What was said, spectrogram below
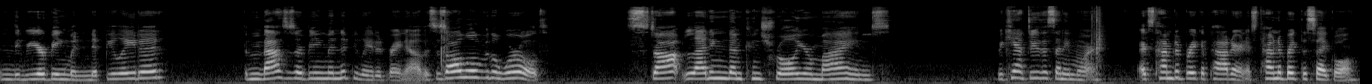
and we are being manipulated the masses are being manipulated right now. This is all over the world. Stop letting them control your mind. We can't do this anymore. It's time to break a pattern. It's time to break the cycle.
